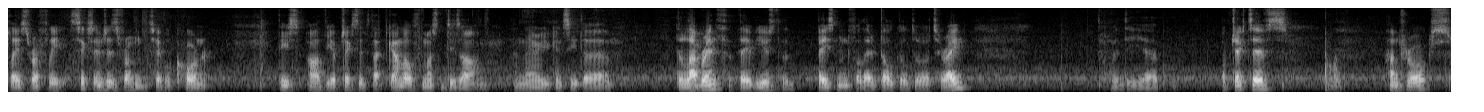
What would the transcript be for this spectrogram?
placed roughly six inches from the table corner. These are the objectives that Gandalf must disarm. And there you can see the the labyrinth. They've used the basement for their Dol Guldur terrain with the uh, objectives, Hunter Orcs,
